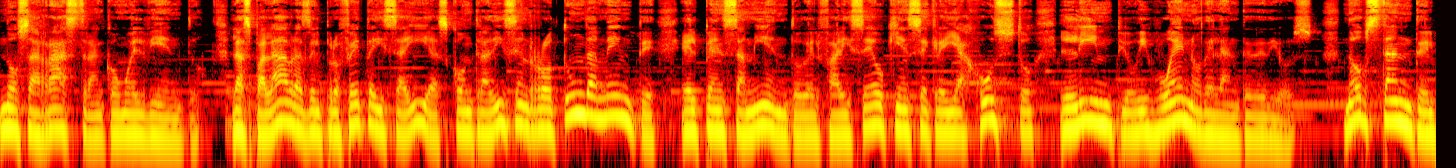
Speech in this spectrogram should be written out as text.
nos arrastran como el viento. Las palabras del profeta Isaías contradicen rotundamente el pensamiento del fariseo quien se creía justo, limpio y bueno delante de Dios. No obstante, el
